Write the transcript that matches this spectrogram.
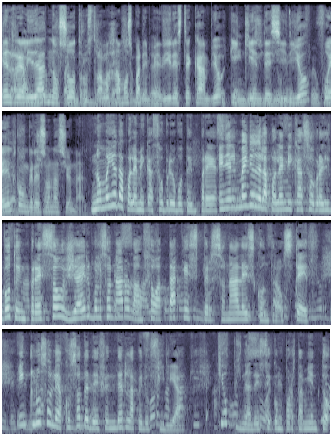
En realidad, nosotros trabajamos para impedir este cambio y quien decidió fue el Congreso Nacional. En el medio de la polémica sobre el voto impreso, Jair Bolsonaro lanzó ataques personales contra usted. Incluso le acusó de defender la pedofilia. ¿Qué opina de ese comportamiento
